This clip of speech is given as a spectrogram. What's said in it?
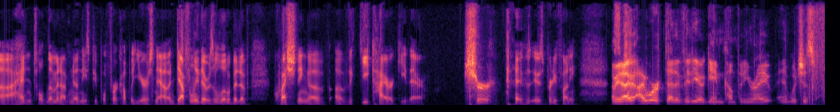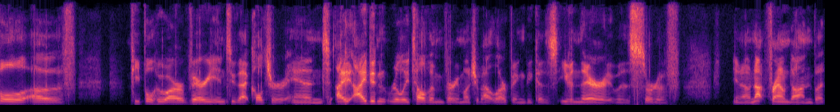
Uh, I hadn't told them, and I've known these people for a couple of years now. And definitely, there was a little bit of questioning of of the geek hierarchy there. Sure. it, was, it was pretty funny. I mean, I, I worked at a video game company, right, which is full of people who are very into that culture and I, I didn't really tell them very much about larping because even there it was sort of you know not frowned on but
